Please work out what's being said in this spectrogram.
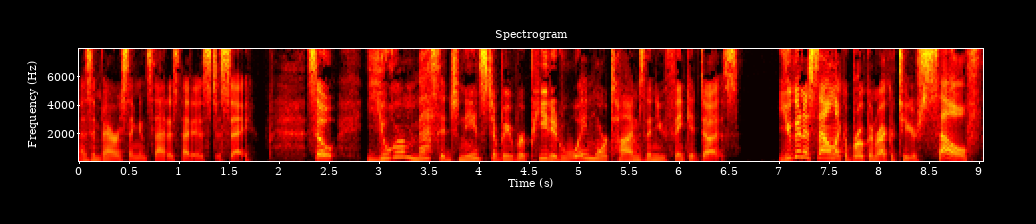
As embarrassing and sad as that is to say. So, your message needs to be repeated way more times than you think it does. You're going to sound like a broken record to yourself,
